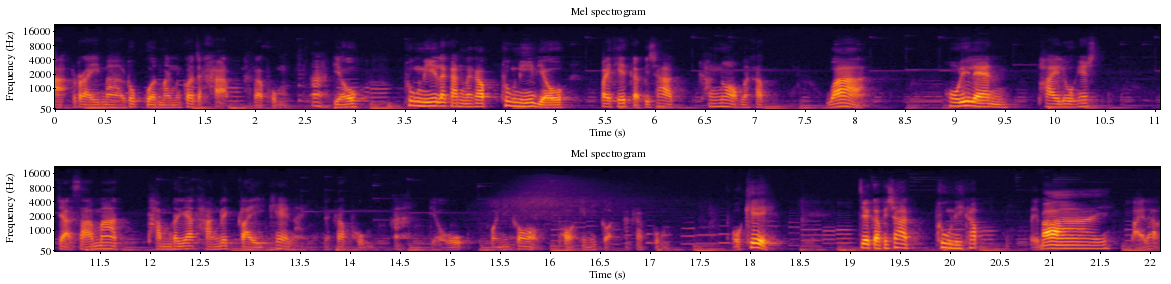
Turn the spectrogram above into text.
อะไรมารบกวนมันมันก็จะขาดนะครับผมอะเดี๋ยวพรุ่งนี้แล้วกันนะครับพรุ่งนี้เดี๋ยวไปเทสกับพิชาติข้างนอกนะครับ ว่า Holy Land Pyro H จะสามารถทำระยะทางได้ไกลแค่ไหนนะครับผมอะเดี๋ยววันนี้ก็พอแค่นี้ก่อนนะครับผม โอเค เจอกับพิชาติพรุ่งนี้ครับ บ๊ายบาย ไปแล้ว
